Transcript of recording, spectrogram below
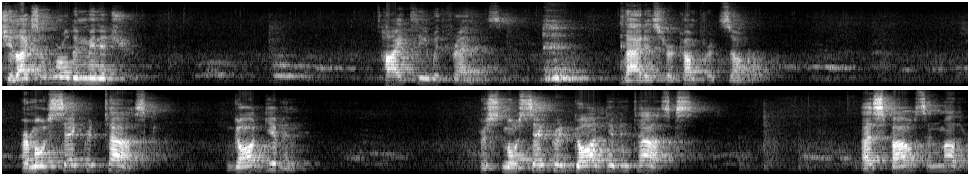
She likes a world in miniature. High tea with friends. That is her comfort zone. Her most sacred task, God given. Her most sacred God given tasks as spouse and mother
